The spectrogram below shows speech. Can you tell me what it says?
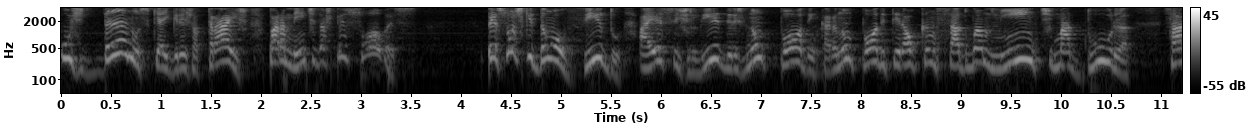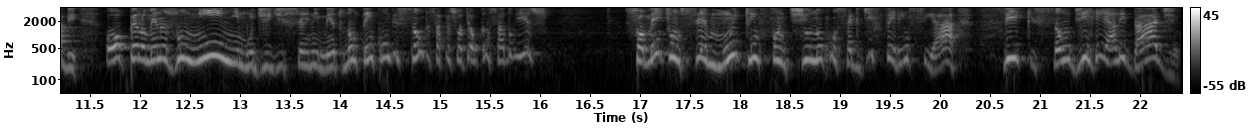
os danos que a igreja traz para a mente das pessoas. Pessoas que dão ouvido a esses líderes não podem, cara, não podem ter alcançado uma mente madura, sabe? Ou pelo menos um mínimo de discernimento. Não tem condição dessa pessoa ter alcançado isso. Somente um ser muito infantil não consegue diferenciar ficção de realidade.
